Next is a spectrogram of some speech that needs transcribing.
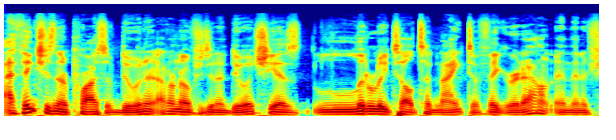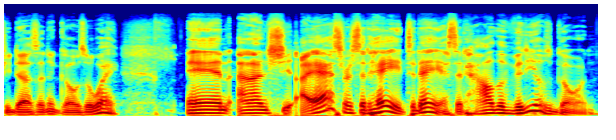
I think she's in the process of doing it. I don't know if she's going to do it. She has literally till tonight to figure it out. And then if she doesn't, it goes away. And, and she, I asked her, I said, Hey, today, I said, how the video's going?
